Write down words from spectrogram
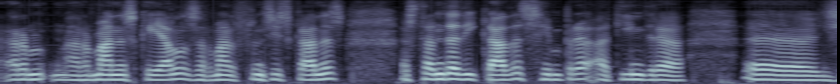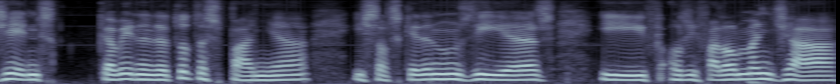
hermanes que hi ha, les hermanes franciscanes, estan dedicades sempre a tindre eh, gens que venen de tota Espanya i se'ls queden uns dies i els hi fan el menjar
